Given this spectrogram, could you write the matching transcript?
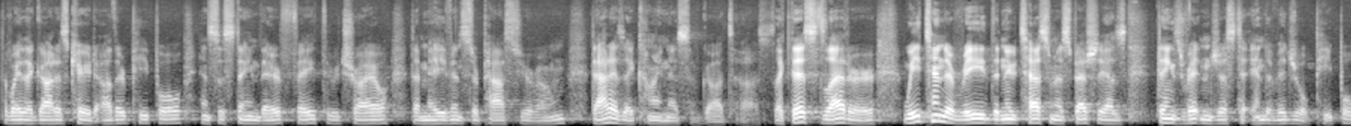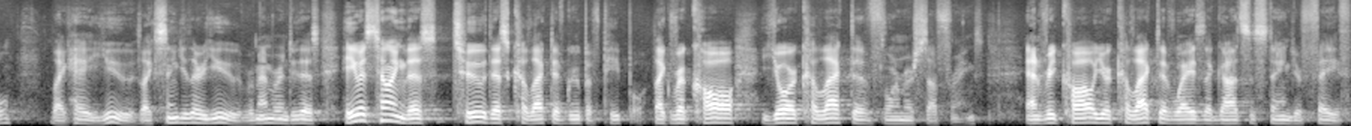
the way that God has carried other people and sustained their faith through trial that may even surpass your own. That is a kindness of God to us. Like this letter, we tend to read the New Testament, especially as things written just to individual people like, hey, you, like singular you, remember and do this. He was telling this to this collective group of people. Like, recall your collective former sufferings and recall your collective ways that God sustained your faith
